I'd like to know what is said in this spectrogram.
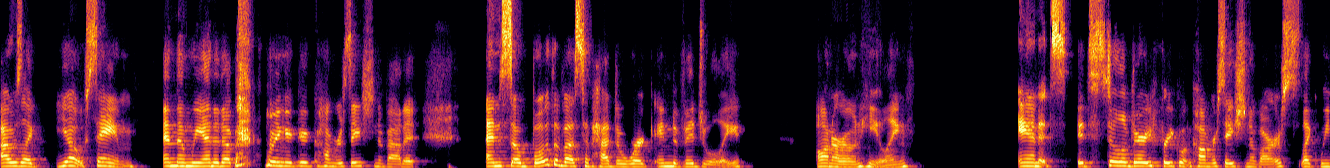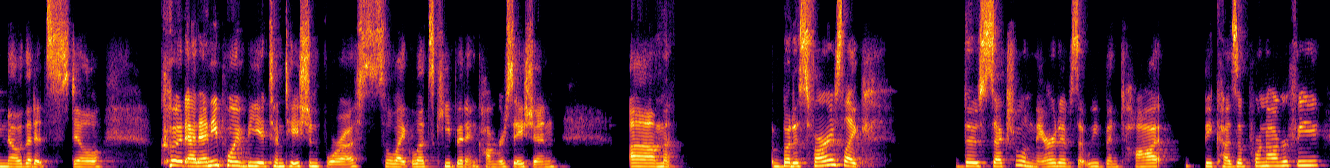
I was like, yo, same. And then we ended up having a good conversation about it. And so both of us have had to work individually on our own healing. And it's it's still a very frequent conversation of ours. Like we know that it's still could at any point be a temptation for us. So like let's keep it in conversation. Um but as far as like those sexual narratives that we've been taught because of pornography,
